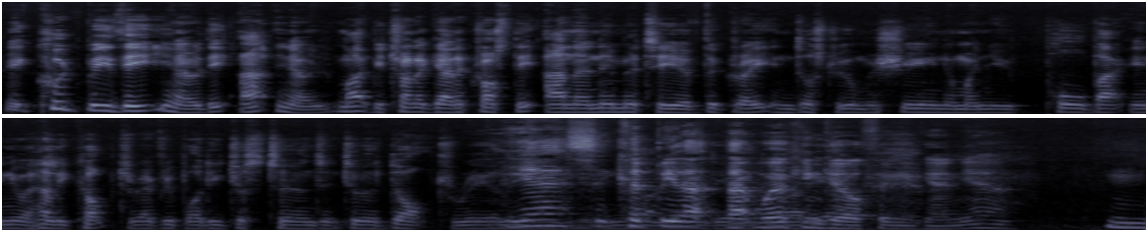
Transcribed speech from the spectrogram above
It could be the you know the uh, you know it might be trying to get across the anonymity of the great industrial machine, and when you pull back in your helicopter, everybody just turns into a dot. Really. Yes, it could be that, that working girl thing again, yeah. Hmm.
